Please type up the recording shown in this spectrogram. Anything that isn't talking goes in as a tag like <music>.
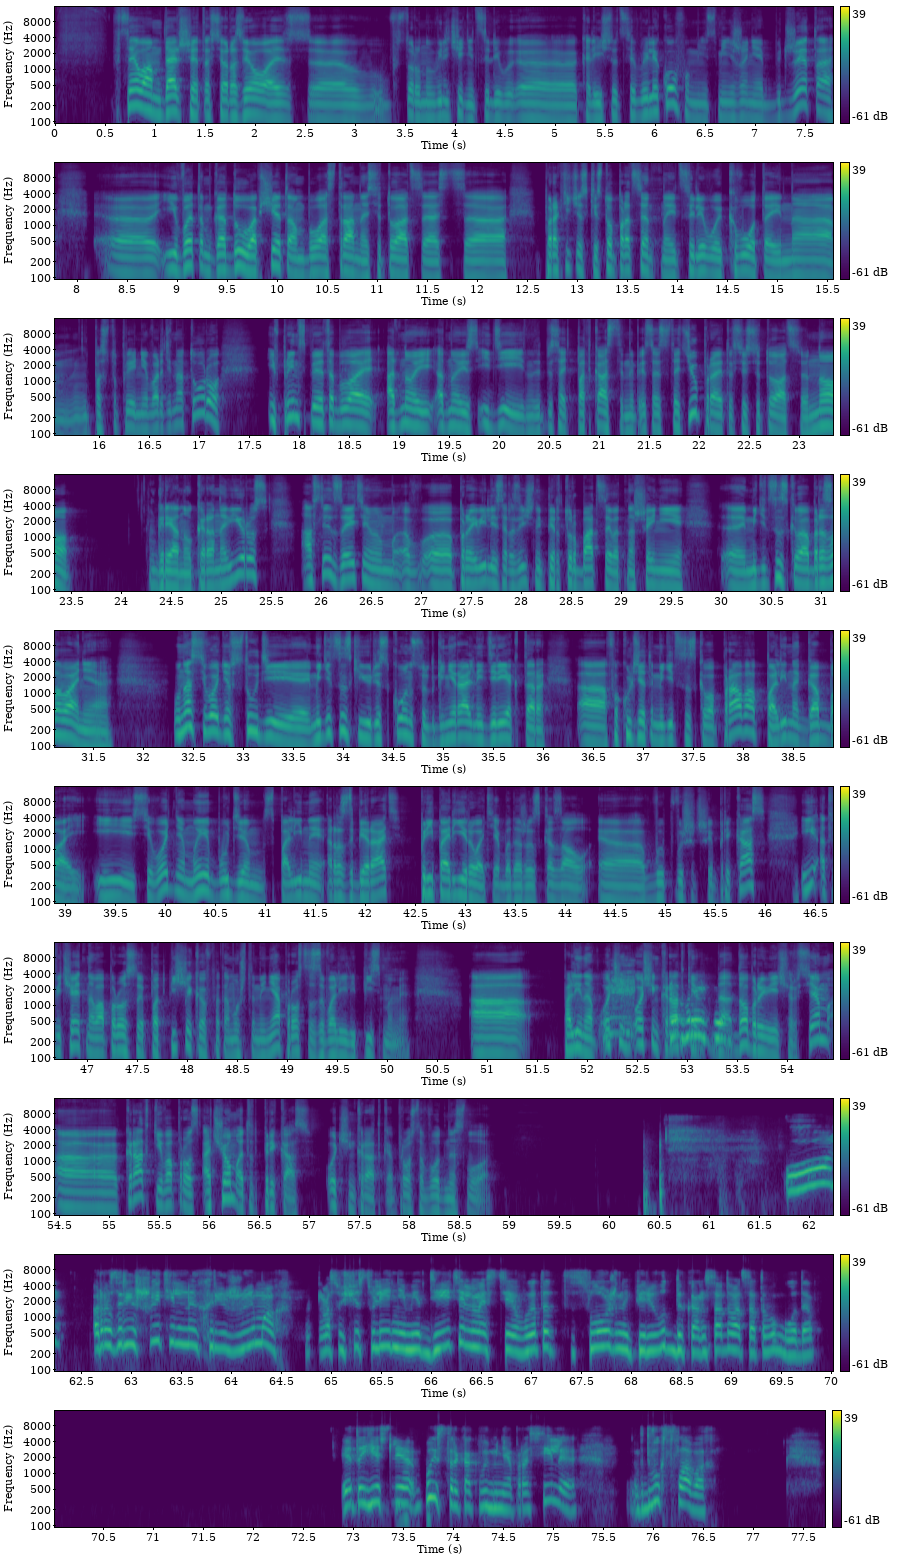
В целом дальше это все развивалось э, в сторону увеличения целевы, э, количества целевиков, снижения бюджета. Э, и в этом году вообще там была странная ситуация с э, практически стопроцентной целевой квотой на поступление в ординатуру. И, в принципе, это была одной, одной из идей написать подкаст и написать статью про эту всю ситуацию. Но грянул коронавирус, а вслед за этим э, э, проявились различные пертурбации в отношении э, медицинского образования. У нас сегодня в студии медицинский юрисконсульт, генеральный директор э, факультета медицинского права Полина Габай. И сегодня мы будем с Полиной разбирать препарировать, я бы даже сказал, э, вышедший приказ и отвечать на вопросы подписчиков, потому что меня просто завалили письмами. А, Полина, очень, очень краткий, добрый, да, добрый вечер всем. А, краткий вопрос. О чем этот приказ? Очень кратко, просто вводное слово. О разрешительных режимах осуществления меддеятельности в этот сложный период до конца 2020 года. Это если быстро, как вы меня просили, в двух словах.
